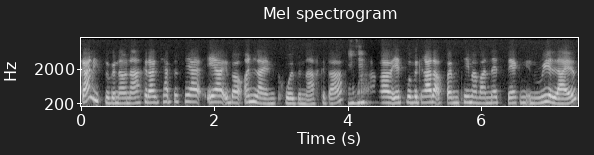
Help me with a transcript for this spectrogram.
gar nicht so genau nachgedacht. Ich habe bisher eher über Online-Kurse nachgedacht. Mhm. Aber jetzt, wo wir gerade auch beim Thema waren, Netzwerken in Real Life,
